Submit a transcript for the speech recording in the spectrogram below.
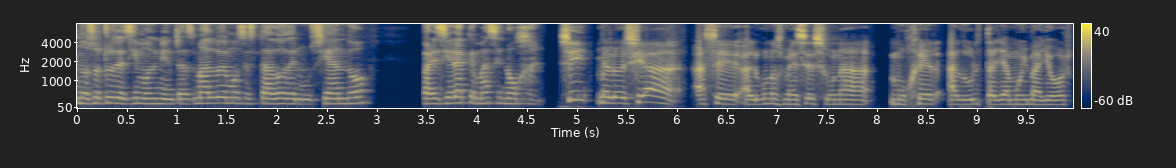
nosotros decimos, mientras más lo hemos estado denunciando, pareciera que más se enojan. Sí, me lo decía hace algunos meses una mujer adulta ya muy mayor,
